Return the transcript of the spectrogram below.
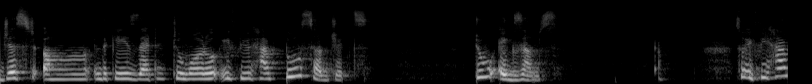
Just uh, in the case that tomorrow if you have two subjects, two exams, so if you have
